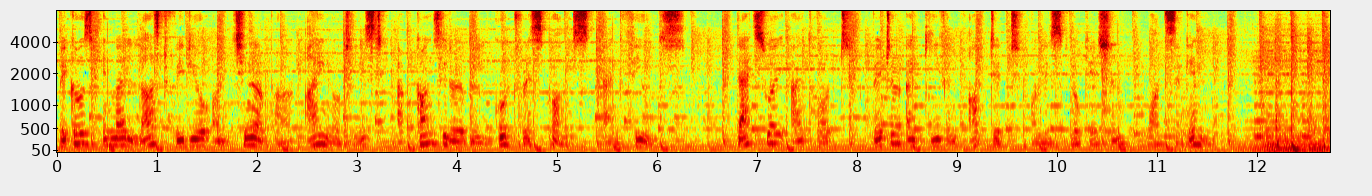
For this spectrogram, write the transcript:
Because in my last video on Chinar Park, I noticed a considerable good response and views. That's why I thought better I give an update on this location once again.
